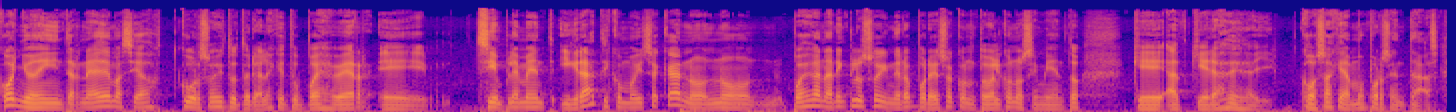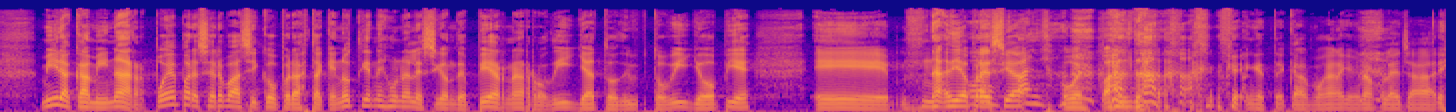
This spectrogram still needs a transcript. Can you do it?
coño, en internet hay demasiados cursos y tutoriales que tú puedes ver eh, simplemente y gratis, como dice acá. No, no, puedes ganar incluso dinero por eso con todo el conocimiento que adquieras desde allí. Cosas que damos por sentadas. Mira, caminar puede parecer básico, pero hasta que no tienes una lesión de pierna, rodilla, to- tobillo o pie, eh, nadie O aprecia espalda. o espalda. en este caso pongan aquí una flecha, Ari.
